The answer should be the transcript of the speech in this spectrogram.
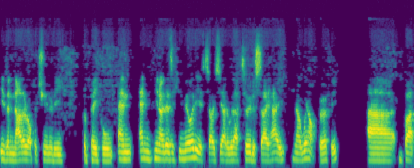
is another opportunity for people. And and you know, there's a humility associated with that too to say, hey, you know, we're not perfect, uh, but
